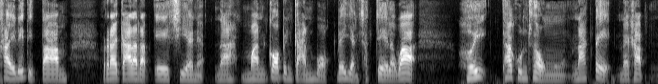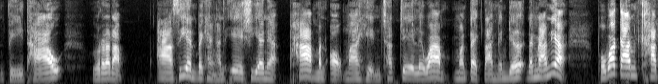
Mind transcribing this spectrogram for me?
ใครได้ติดตามรายการระดับเอเชียเนี่ยนะ มันก็เป็นการบอกได้อย่างชัดเจนแล้วว่า เฮ้ย ถ้าคุณส่งนักเตะนะครับฝีเท้าระดับอาเซียนไปแข่งขันเอเชียเนี่ย ภาพมันออกมาเห็นชัดเจนเลยว่ามันแตกต่างกันเยอะ ดังนั้นเนี่ย ผมว่าการขัด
